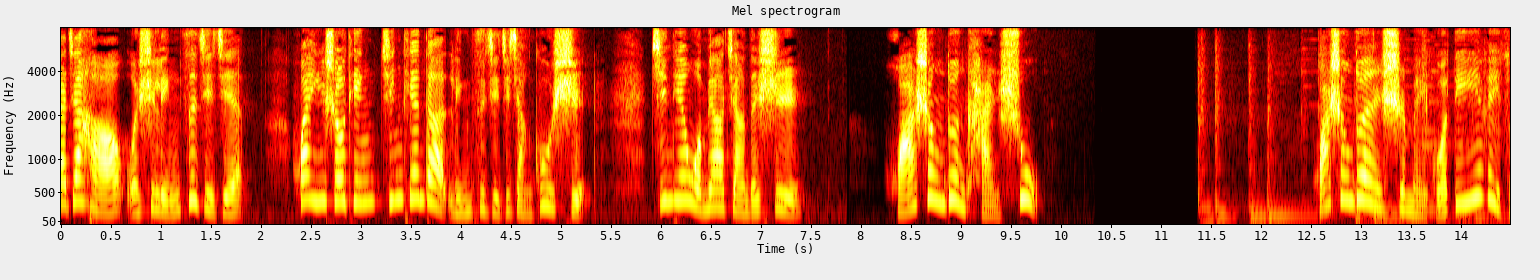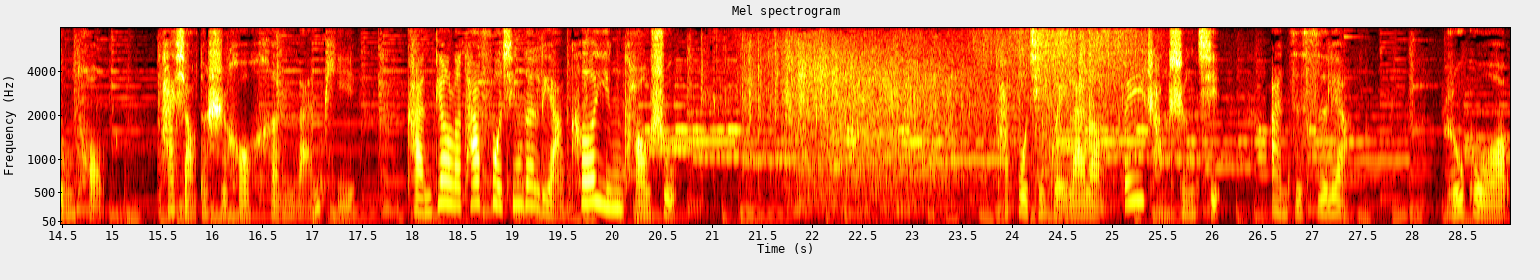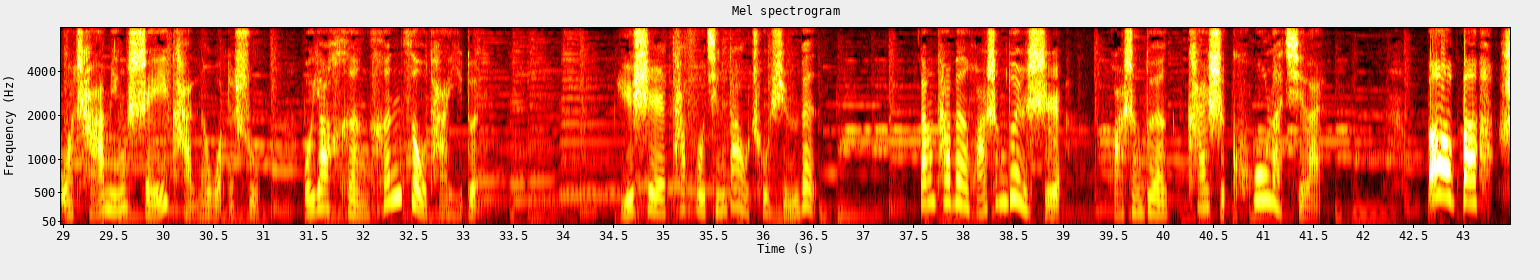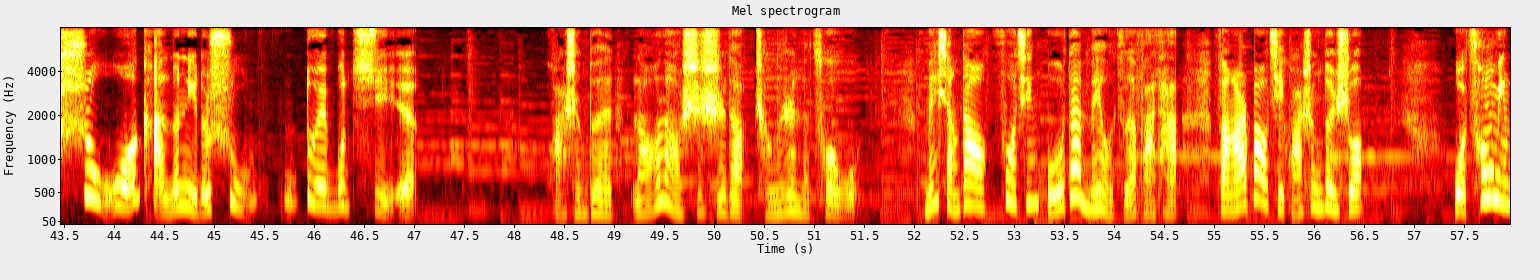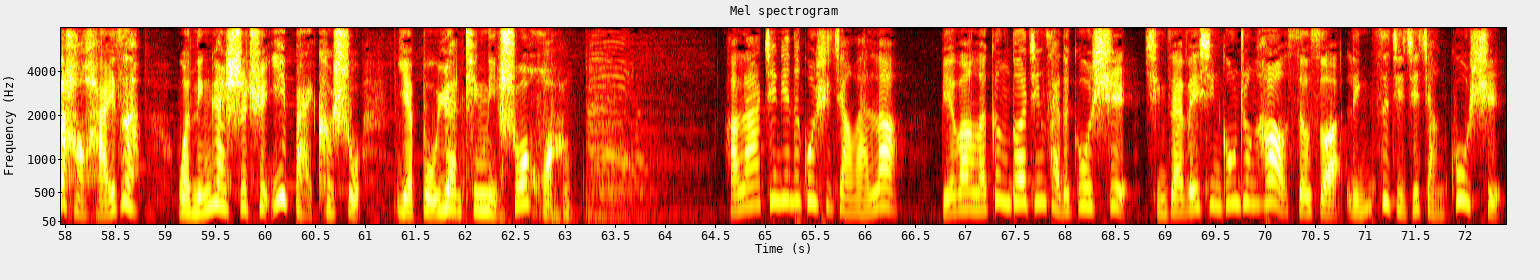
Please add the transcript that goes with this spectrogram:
大家好，我是林子姐姐，欢迎收听今天的林子姐姐讲故事。今天我们要讲的是华盛顿砍树。华盛顿是美国第一位总统，他小的时候很顽皮，砍掉了他父亲的两棵樱桃树。他父亲回来了，非常生气，暗自思量：如果我查明谁砍了我的树，我要狠狠揍他一顿。于是他父亲到处询问。当他问华盛顿时，华盛顿开始哭了起来：“爸爸，是我砍了你的树，对不起。”华盛顿老老实实的承认了错误。没想到父亲不但没有责罚他，反而抱起华盛顿说：“我聪明的好孩子，我宁愿失去一百棵树，也不愿听你说谎。”好啦，今天的故事讲完了，别忘了更多精彩的故事，请在微信公众号搜索“林子姐姐讲故事”。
